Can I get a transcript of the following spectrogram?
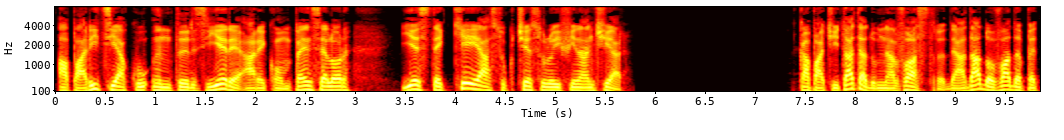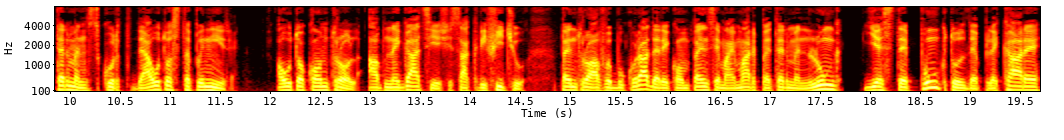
apariția cu întârziere a recompenselor este cheia succesului financiar. Capacitatea dumneavoastră de a da dovadă pe termen scurt de autostăpânire, autocontrol, abnegație și sacrificiu pentru a vă bucura de recompense mai mari pe termen lung este punctul de plecare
